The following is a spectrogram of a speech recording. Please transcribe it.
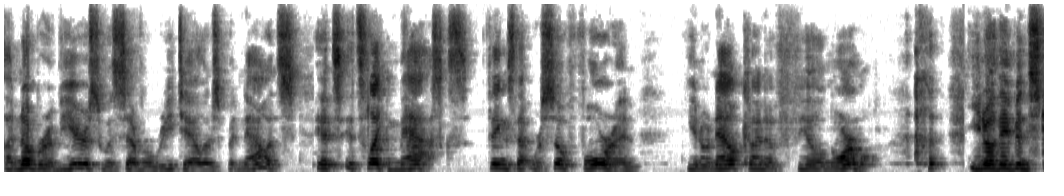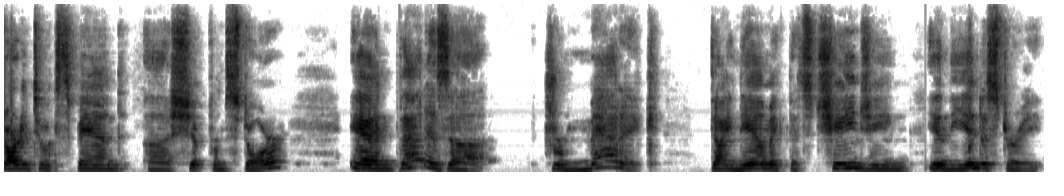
a number of years with several retailers, but now it's it's it's like masks. Things that were so foreign, you know, now kind of feel normal. you know, they've been starting to expand uh, ship from store, and that is a dramatic dynamic that's changing in the industry.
